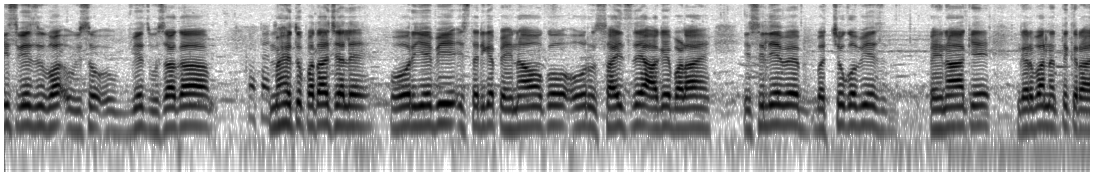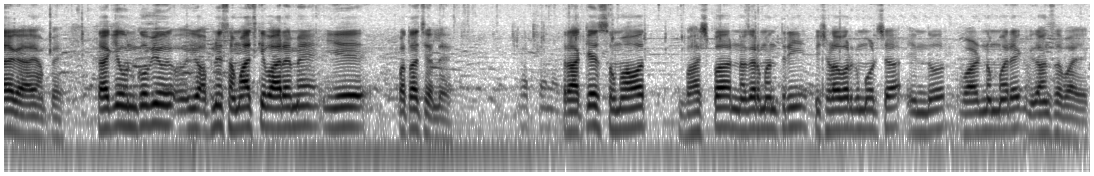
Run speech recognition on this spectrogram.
इस वेशभूषा का महत्व पता चले और ये भी इस तरीके पहनावों को और उत्साहित से आगे बढ़ाएँ। इसलिए वे बच्चों को भी पहना के गरबा नृत्य कराया गया यहाँ पे, ताकि उनको भी अपने समाज के बारे में ये पता चले। राकेश सोमावत, भाजपा नगर मंत्री, पिछड़ा वर्ग मोर्चा, इंदौर, वार्ड नंबर एक, विधानसभा एक।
